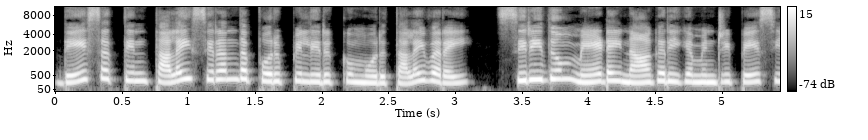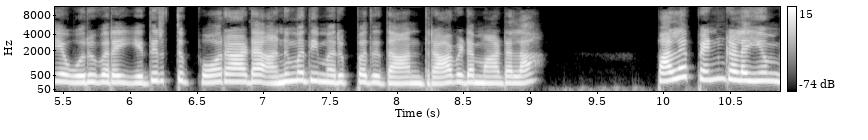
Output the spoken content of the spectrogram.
தேசத்தின் தலை சிறந்த பொறுப்பில் இருக்கும் ஒரு தலைவரை சிறிதும் மேடை நாகரிகமின்றி பேசிய ஒருவரை எதிர்த்துப் போராட அனுமதி மறுப்பதுதான் திராவிட மாடலா? பல பெண்களையும்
